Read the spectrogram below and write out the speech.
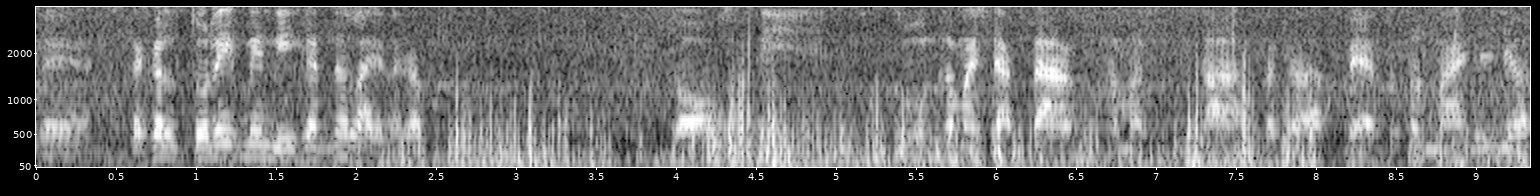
แต่ แต่ก็ตัวเลขไม่หนีกันเท่าไหร่นะครับสองสี่ศูนย์ก็มาจากตามธรรมศาสตร์แล้วก็แปดก็ต้นไม้เยอะ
